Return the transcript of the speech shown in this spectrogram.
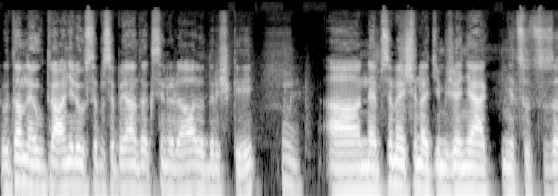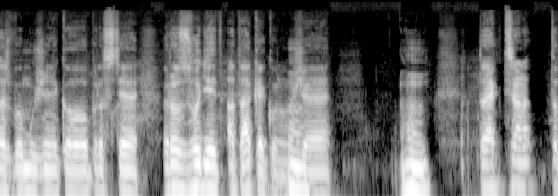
jdou tam neutrálně, jdou se prostě podívat tak si nedá do držky Hmm. a nepřemýšlím nad tím, že nějak něco, co zařvo, může někoho prostě rozhodit a tak, jako no, Hmm. že Hm. to jak třeba, to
